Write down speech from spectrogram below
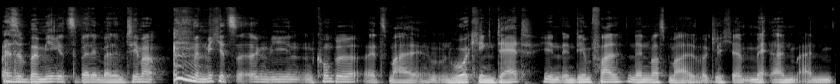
Also bei mir geht's bei dem, bei dem Thema, wenn mich jetzt irgendwie ein Kumpel, jetzt mal ein Working Dad, in, in dem Fall, nennen wir es mal, wirklich äh, ein, ein,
